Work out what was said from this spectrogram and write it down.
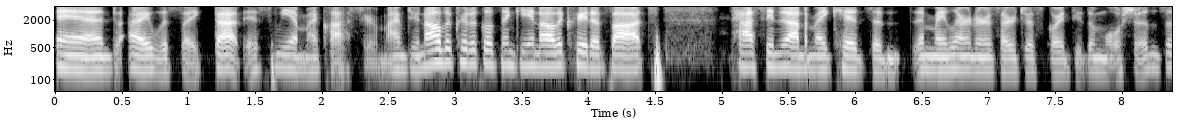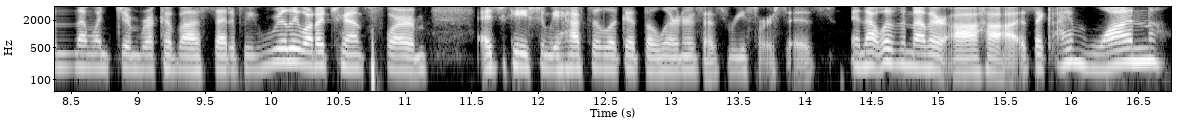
and I was like, that is me in my classroom. I'm doing all the critical thinking, and all the creative thought, passing it on to my kids, and, and my learners are just going through the motions. And then when Jim Rickabaugh said, if we really want to transform education, we have to look at the learners as resources. And that was another aha. It's like, I'm one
